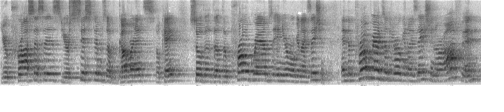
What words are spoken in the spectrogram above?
your processes, your systems of governance, okay? So the, the, the programs in your organization. And the programs of your organization are often,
